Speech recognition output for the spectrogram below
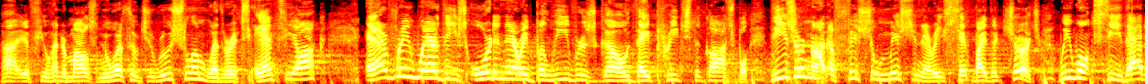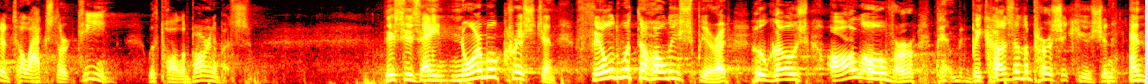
uh, a few hundred miles north of Jerusalem, whether it's Antioch, everywhere these ordinary believers go, they preach the gospel. These are not official missionaries sent by the church. We won't see that until Acts 13 with Paul and Barnabas. This is a normal Christian filled with the Holy Spirit who goes all over because of the persecution, and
